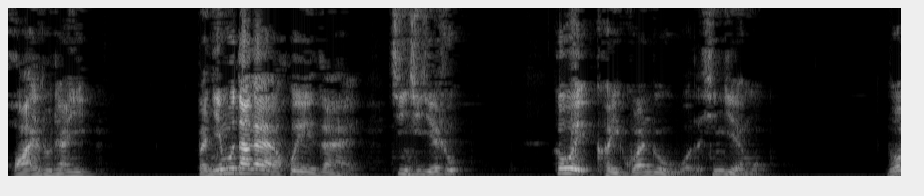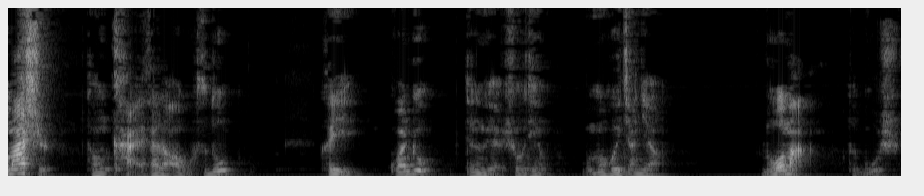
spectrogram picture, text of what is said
华夏族战役。本节目大概会在近期结束，各位可以关注我的新节目《罗马史：从凯撒到奥古斯都》，可以。关注、订阅、收听，我们会讲讲罗马的故事，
